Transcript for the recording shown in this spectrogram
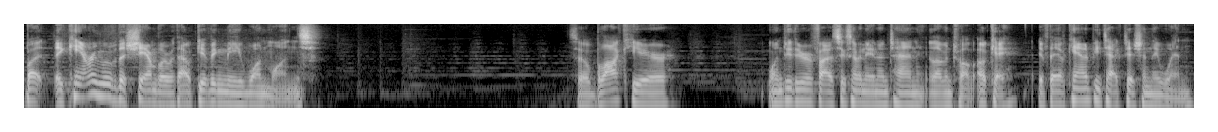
But they can't remove the Shambler without giving me 1-1s. So block here. 1, 2, 3, 4, 5, 6, 7, 8, 9, 10, 11, 12. Okay, if they have Canopy Tactician, they win.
